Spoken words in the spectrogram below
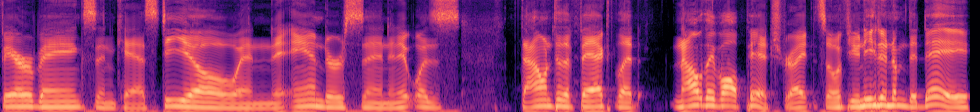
Fairbanks and Castillo and Anderson, and it was down to the fact that now they've all pitched right. So if you needed them today,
